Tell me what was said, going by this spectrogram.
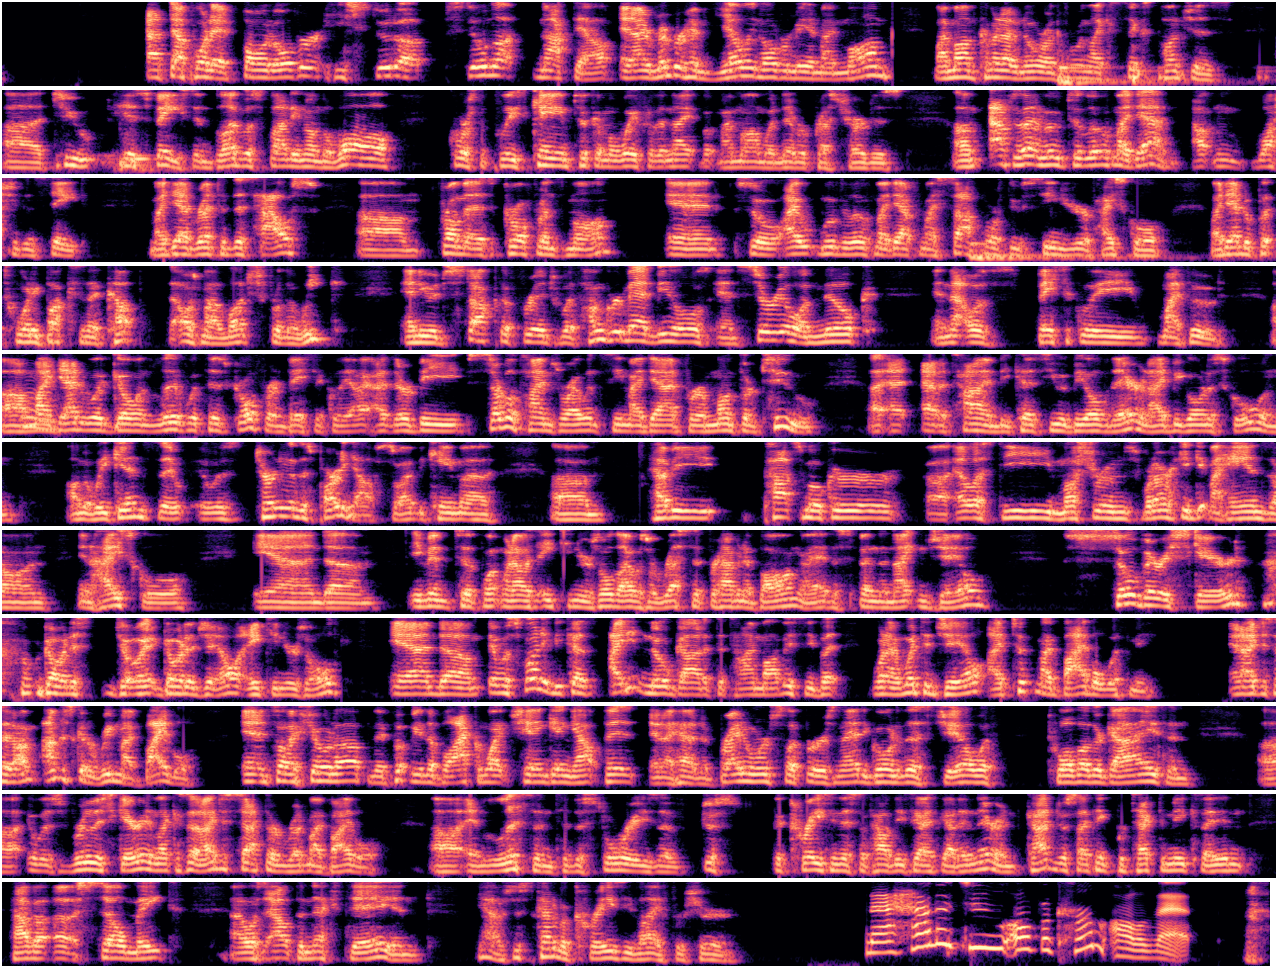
at that point, I had fallen over. He stood up, still not knocked out. And I remember him yelling over me, and my mom my mom coming out of nowhere and throwing like six punches uh, to his face, and blood was splatting on the wall. Of course, the police came, took him away for the night, but my mom would never press charges. Um, after that, I moved to live with my dad out in Washington State. My dad rented this house um, from his girlfriend's mom, and so I moved to live with my dad for my sophomore through senior year of high school. My dad would put twenty bucks in a cup. That was my lunch for the week, and he would stock the fridge with Hungry-Man meals and cereal and milk and that was basically my food. Uh, Hmm. My dad would go and live with his girlfriend. Basically, I, I, there'd be several times where I wouldn't see my dad for a month or two uh, at, at a time because he would be over there and I'd be going to school. And on the weekends, it, it was turned into this party house. So I became a um, heavy pot smoker, uh, LSD, mushrooms, whatever I could get my hands on in high school. And um, even to the point when I was 18 years old, I was arrested for having a bong. I had to spend the night in jail so very scared going to going to jail at 18 years old. And um, it was funny because I didn't know God at the time, obviously. But when I went to jail, I took my Bible with me, and I just said, "I'm, I'm just going to read my Bible." And so I showed up, and they put me in the black and white chain gang outfit, and I had a bright orange slippers, and I had to go into this jail with 12 other guys, and uh, it was really scary. And like I said, I just sat there and read my Bible uh, and listened to the stories of just the craziness of how these guys got in there. And God just, I think, protected me because I didn't have a, a cellmate. I was out the next day, and yeah, it was just kind of a crazy life for sure. Now, how did you overcome all of that?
